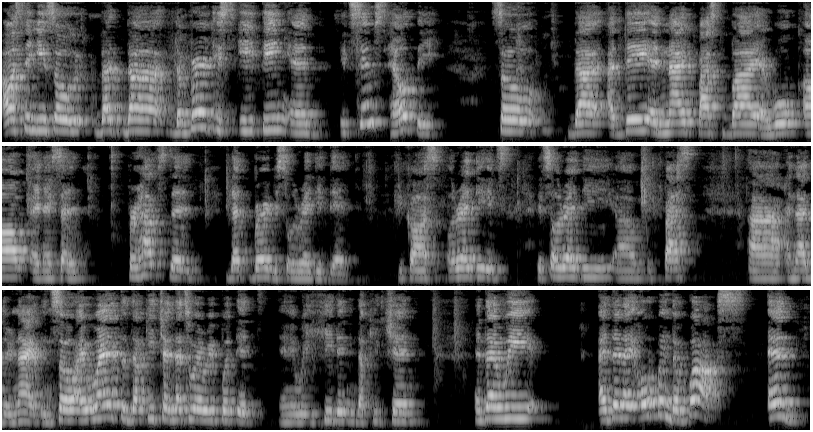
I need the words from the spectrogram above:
I was thinking, so that the, the bird is eating and it seems healthy. So that a day and night passed by, I woke up and I said, perhaps that that bird is already dead because already it's it's already um, it passed uh, another night. And so I went to the kitchen. That's where we put it, and we hid it in the kitchen. And then we, and then I opened the box, and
